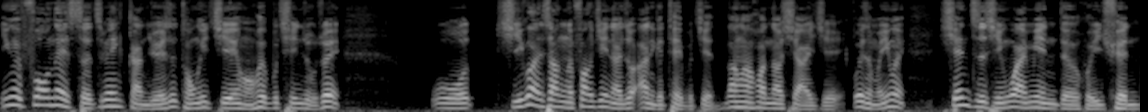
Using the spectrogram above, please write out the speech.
因为 For Nest 这边感觉是同一阶哈，会不清楚，所以我习惯上呢放进来之后按一个 Tab 键，让它换到下一阶。为什么？因为先执行外面的回圈，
